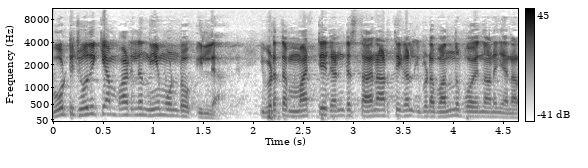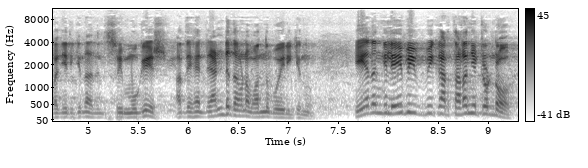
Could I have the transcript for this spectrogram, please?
വോട്ട് ചോദിക്കാൻ പാടില്ലെന്ന് നിയമമുണ്ടോ? ഇല്ല. ഇവിടുത്തെ മറ്റ് രണ്ട് സ്ഥാനാർത്ഥികൾ ഇവിടെ വന്നു പോയെന്നാണ് ഞാൻ അറിഞ്ഞിരിക്കുന്നത്. അതിൽ ശ്രീ മുകേഷ് അദ്ദേഹം രണ്ട് തവണ വന്നു പോയിരിക്കുന്നു. ഏതെങ്കിലും എ ബി പി കാർ തടഞ്ഞിട്ടുണ്ടോ?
